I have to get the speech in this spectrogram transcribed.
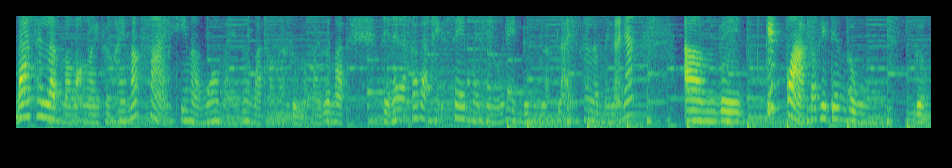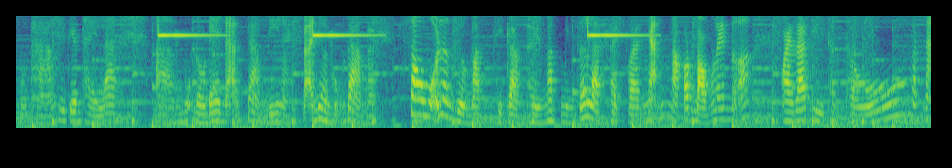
ba sai lầm mà mọi người thường hay mắc phải khi mà mua máy rửa mặt hoặc là sử dụng máy rửa mặt. Thế nên là các bạn hãy xem và nhớ để đừng lặp lại những sai lầm đấy nữa nhé à, về kết quả sau khi tiên dùng được một tháng thì tiên thấy là à, mụn đầu đen đã giảm đi này bã nhờn cũng giảm này. Sau mỗi lần rửa mặt thì cảm thấy mặt mình rất là sạch và nhẵn nó còn bóng lên nữa. Ngoài ra thì thẩm thấu mặt nạ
